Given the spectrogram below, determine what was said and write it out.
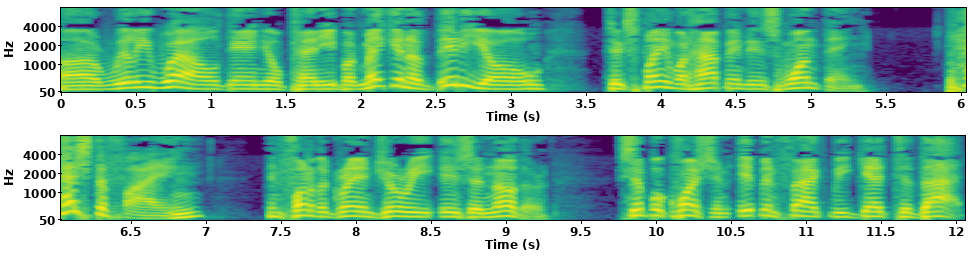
uh, really well, Daniel Penny, but making a video to explain what happened is one thing. Testifying in front of the grand jury is another. Simple question. If, in fact, we get to that,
